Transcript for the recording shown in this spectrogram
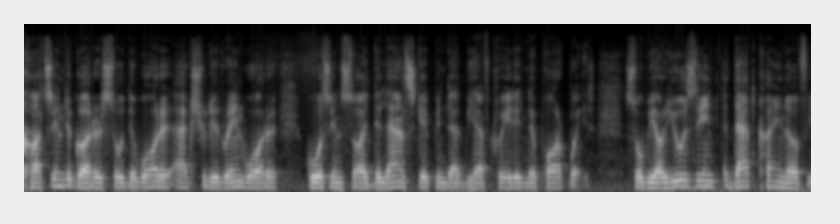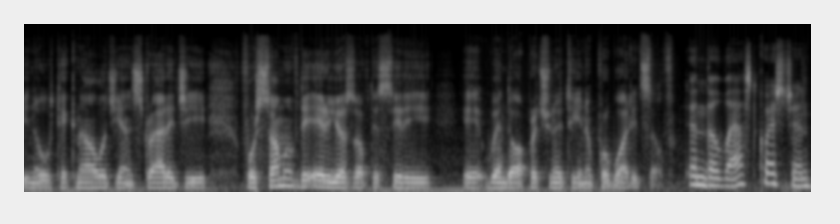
cuts in the gutter so the water actually rainwater goes inside the landscaping that we have created in the parkways. So we are using that kind of you know technology and strategy for some of the areas of the city it, Eh, when the opportunity you know, provide itself. And the last question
